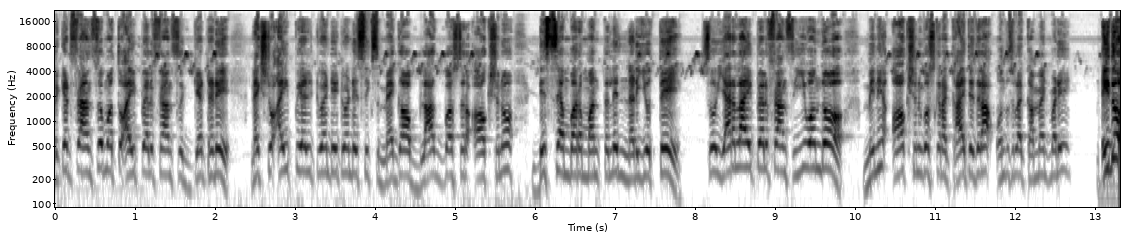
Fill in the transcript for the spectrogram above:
ಕ್ರಿಕೆಟ್ ಫ್ಯಾನ್ಸ್ ಮತ್ತು I P L fans get ready next I P L twenty twenty six mega blockbuster auction December month ಅಲ್ಲಿ ನಡೆಯುತ್ತೆ. ಸೊ ಯಾರೆಲ್ಲ ಐ ಪಿ ಎಲ್ ಫ್ಯಾನ್ಸ್ ಈ ಒಂದು ಮಿನಿ ಆಕ್ಷನ್ಗೋಸ್ಕರ ಕಾಯ್ತಿದ್ದೀರಾ? ಒಂದು ಸಲ ಕಮೆಂಟ್ ಮಾಡಿ. ಇದು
